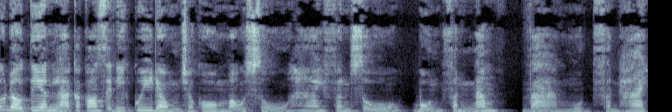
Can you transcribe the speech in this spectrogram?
Bước đầu tiên là các con sẽ đi quy đồng cho cô mẫu số 2 phân số 4 phần 5 và 1 phần 2.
